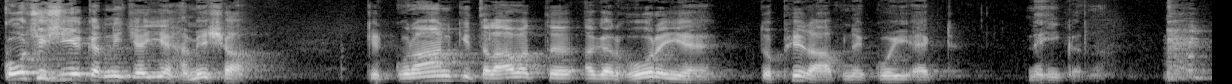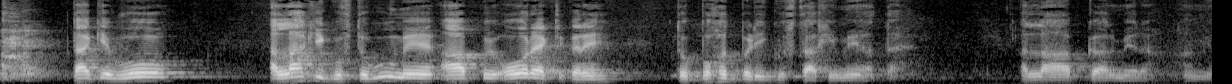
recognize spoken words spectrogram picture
کوشش یہ کرنی چاہیے ہمیشہ کہ قرآن کی تلاوت اگر ہو رہی ہے تو پھر آپ نے کوئی ایکٹ نہیں کرنا۔ تاکہ وہ اللہ کی گفتگو میں آپ کوئی اور ایکٹ کریں تو بہت بڑی گستاخی میں آتا ہے۔ اللہ آپ کا اور میرا حامی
